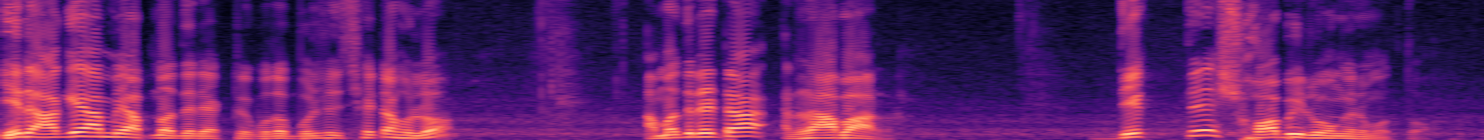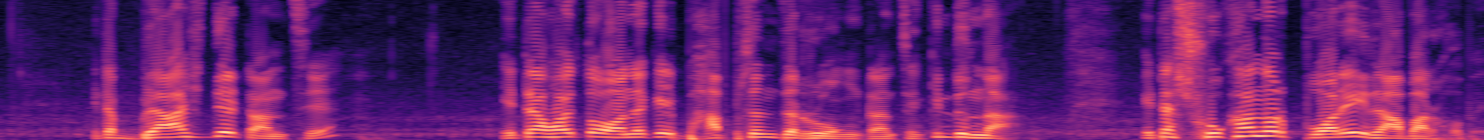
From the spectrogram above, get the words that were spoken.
এর আগে আমি আপনাদের একটা কথা বলছি সেটা হলো আমাদের এটা রাবার দেখতে সবই রঙের মতো। এটা ব্রাশ দিয়ে টানছে, এটা হয়তো অনেকেই ভাবছেন যে রং টানছে, কিন্তু না। এটা শুকানোর পরেই রাবার হবে।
